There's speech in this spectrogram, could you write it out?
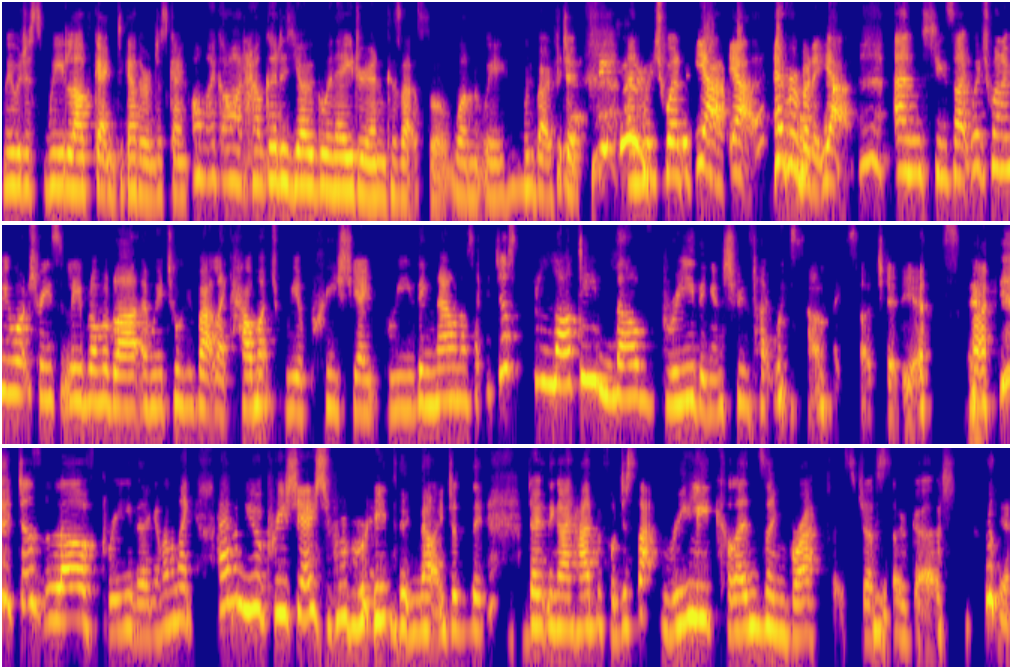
We were just we love getting together and just going, oh my god, how good is yoga with Adriene? Because that's the one that we we both do. And which one? Yeah, yeah, everybody, yeah. And she's like, which one have you watched recently? Blah blah blah. And we are talking about like how much we appreciate breathing now. And I was like, I just bloody love breathing. And she was like, we sound like such idiots. I just love breathing. And I'm like, I have a new appreciation for breathing that I just don't think I had before. Just that really cleansing breath. It's just so good. yeah.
